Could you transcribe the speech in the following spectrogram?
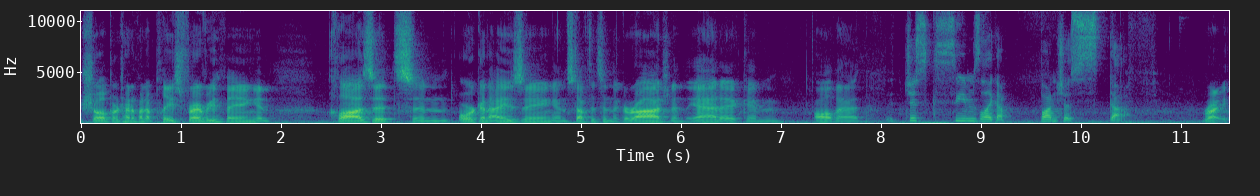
show up. We're trying to find a place for everything and closets and organizing and stuff that's in the garage and in the attic and all that. It just seems like a bunch of stuff. Right.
